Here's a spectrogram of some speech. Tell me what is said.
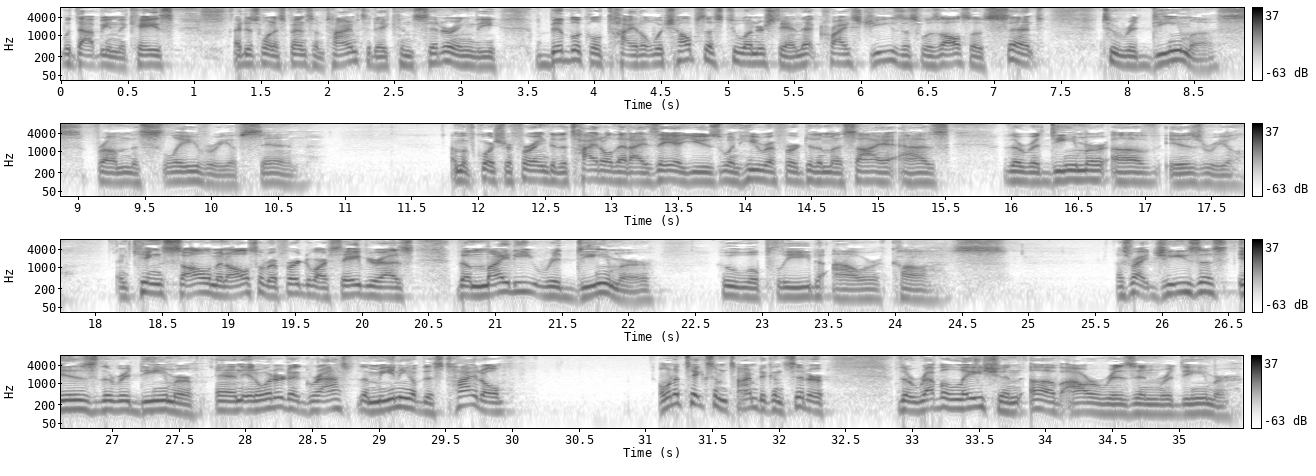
With that being the case, I just want to spend some time today considering the biblical title, which helps us to understand that Christ Jesus was also sent to redeem us from the slavery of sin. I'm, of course, referring to the title that Isaiah used when he referred to the Messiah as the Redeemer of Israel. And King Solomon also referred to our Savior as the mighty Redeemer who will plead our cause. That's right, Jesus is the Redeemer. And in order to grasp the meaning of this title, I want to take some time to consider the revelation of our risen Redeemer.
